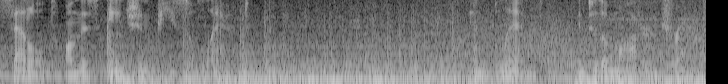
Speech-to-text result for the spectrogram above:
settled on this ancient piece of land and blend into the modern trend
